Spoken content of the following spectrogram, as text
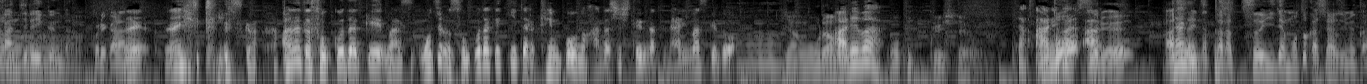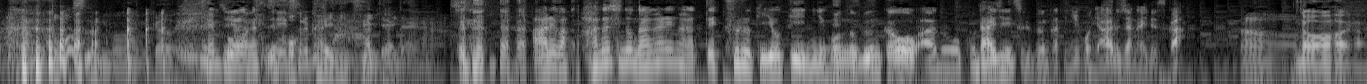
う感じでいくんだこれから。な何言ってるんですか？あなたそこだけ、まあ、もちろんそこだけ聞いたら憲法の話してんなってなりますけど、うんいやもう俺はもうあれは、おびっくりしたよ。どうあれは、する？明何日になったらついでもとかし始めたら。どうすんの？なんか。憲法は改正す国るべきだ会についてみたいなあれは話の流れがあって、古き良き日本の文化を、あの、こう大事にする文化って日本にあるじゃないですか。あああはいはいはい。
